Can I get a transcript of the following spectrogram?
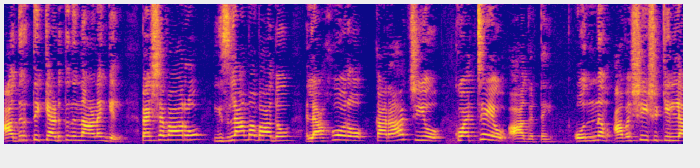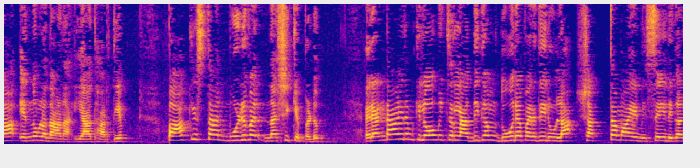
അതിർത്തിക്കടുത്തു നിന്നാണെങ്കിൽ പെഷവാറോ ഇസ്ലാമാബാദോ ലാഹോറോ കറാച്ചിയോ ക്വറ്റയോ ആകട്ടെ. ഒന്നും അവശേഷിക്കില്ല എന്നുള്ളതാണ് യാഥാർത്ഥ്യം. പാകിസ്ഥാൻ മുഴുവൻ നശിക്കപ്പെടും. രണ്ടായിരം കിലോമീറ്ററിലധികം ദൂരപരിധിയിലുള്ള ശക്തമായ മിസൈലുകൾ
